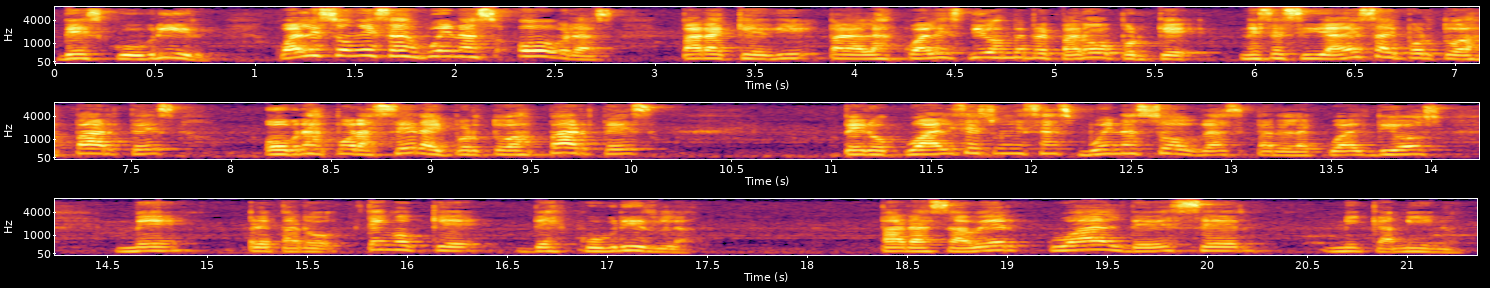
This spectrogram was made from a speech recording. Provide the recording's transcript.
descubrir. ¿Cuáles son esas buenas obras para, que, para las cuales Dios me preparó, porque necesidades hay por todas partes, obras por hacer hay por todas partes, pero cuáles son esas buenas obras para las cuales Dios me preparó. Tengo que descubrirla para saber cuál debe ser mi camino.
